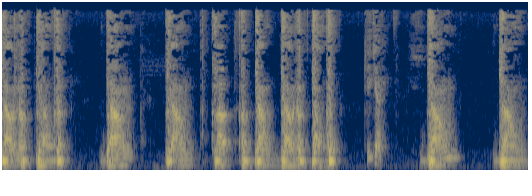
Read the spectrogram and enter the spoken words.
down up down up down down up up down down up down up ठीक है? Down down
